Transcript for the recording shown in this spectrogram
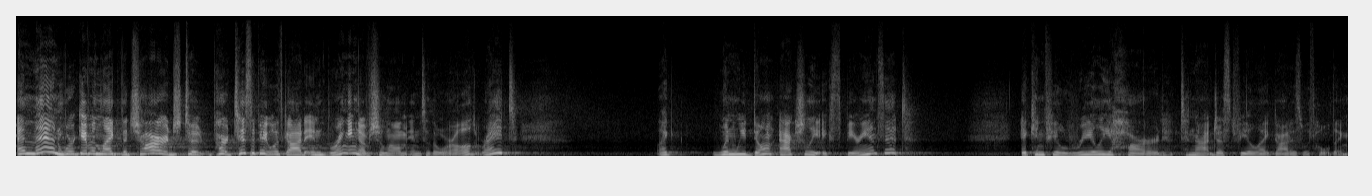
And then we're given, like, the charge to participate with God in bringing of shalom into the world, right? Like, when we don't actually experience it, it can feel really hard to not just feel like God is withholding.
